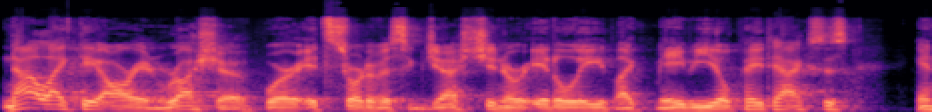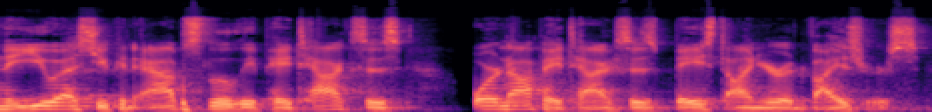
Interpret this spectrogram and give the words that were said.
Not like they are in Russia, where it's sort of a suggestion, or Italy, like maybe you'll pay taxes. In the US, you can absolutely pay taxes or not pay taxes based on your advisors.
